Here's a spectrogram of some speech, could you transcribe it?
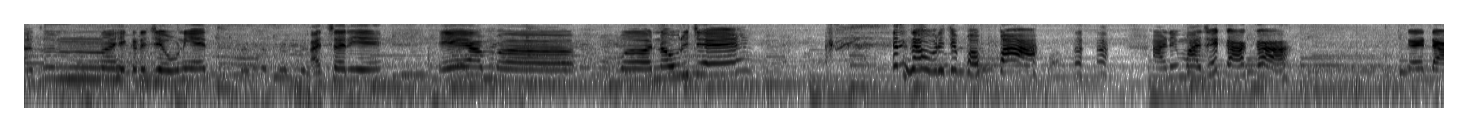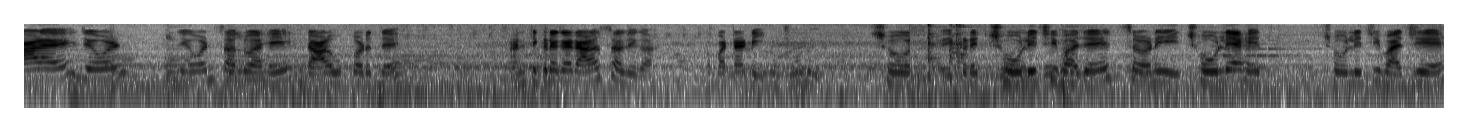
अजून इकडे जेवणी आहेत. आचार्य हे आम नवरीचे नवरीचे पप्पा आणि माझे काका. काय डाळ आहे जेवण? जेवण चालू आहे. डाळ उकडते. आणि तिकडे काय डाळच चालते का? बटाटी. छो इकडे छोलेची भाजी आहे. चणी छोले आहेत. छोलेची भाजी आहे.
